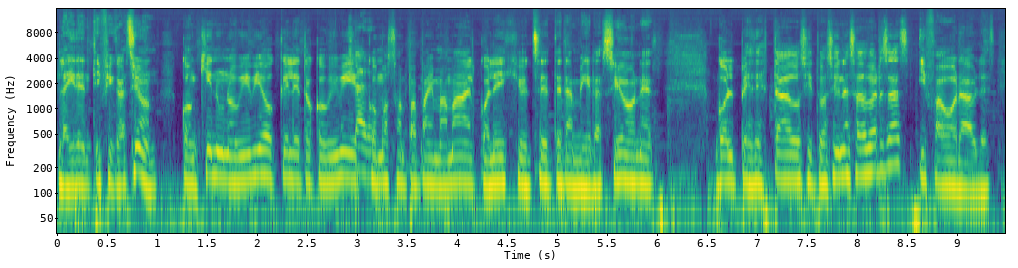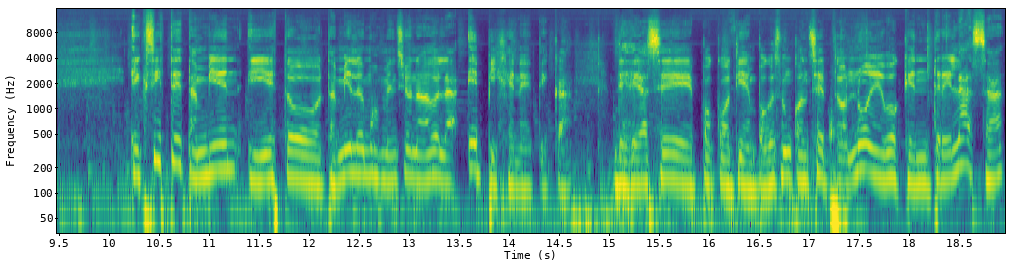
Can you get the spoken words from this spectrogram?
la identificación, con quién uno vivió, qué le tocó vivir, Claro. cómo son papá y mamá, el colegio, etcétera, migraciones, golpes de estado, situaciones adversas y favorables. Existe también, y esto también lo hemos mencionado, la epigenética desde hace poco tiempo, que es un concepto nuevo que entrelaza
